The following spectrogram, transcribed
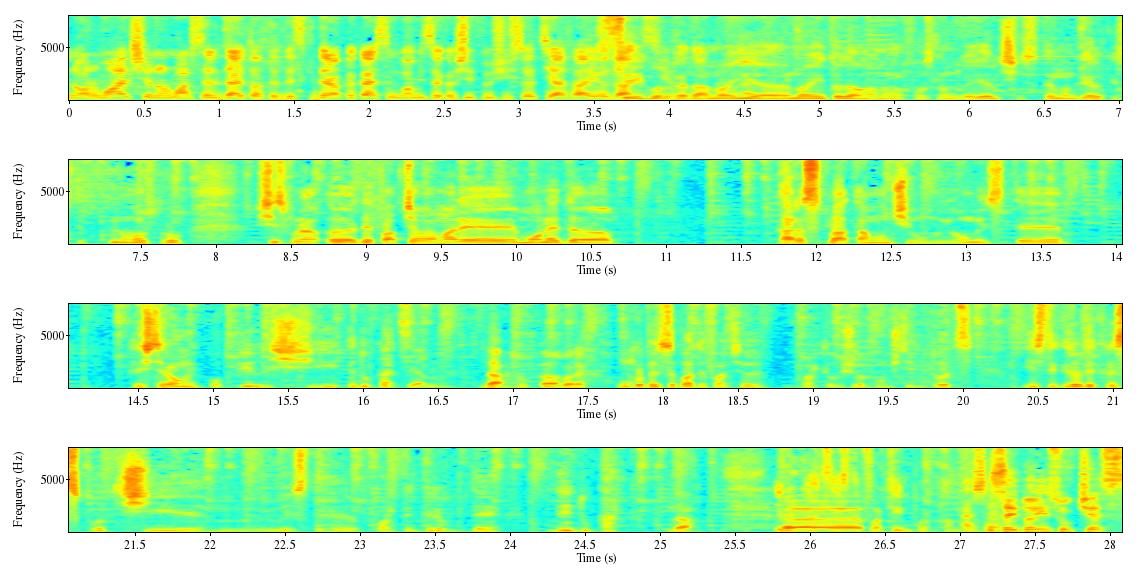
normal și e normal să le dai toată deschiderea pe care sunt convinsă că și tu și soția ta i-o dați. Sigur că uh, da, noi, băiatului. noi întotdeauna noi am fost lângă el și suntem lângă el, că este copilul nostru și spunea, uh, de fapt, cea mai mare monedă ca răsplata muncii unui om este creșterea unui copil și educația lui. Da, Pentru că corect. un copil se poate face foarte ușor, cum știm toți, este greu de crescut și este foarte greu de, de educat. Da. Educația Uh, este foarte importantă. Așa. Să-i dorim succes.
